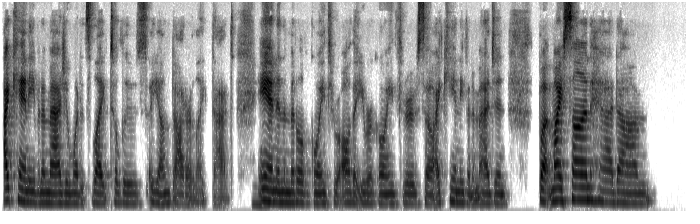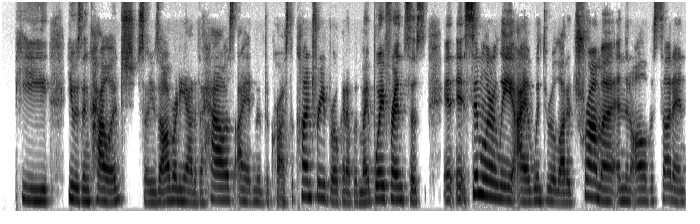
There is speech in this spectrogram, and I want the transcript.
I can't even imagine what it's like to lose a young daughter like that mm-hmm. and in the middle of going through all that you were going through. So I can't even imagine. But my son had um, he he was in college so he was already out of the house i had moved across the country broken up with my boyfriend so it, it, similarly i went through a lot of trauma and then all of a sudden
